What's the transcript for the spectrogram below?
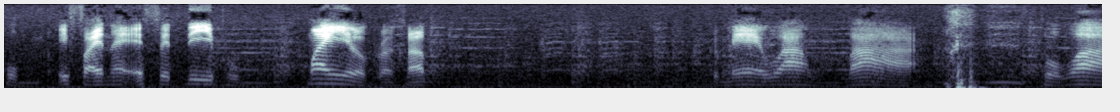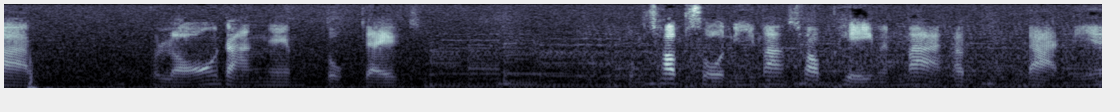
ผมไอ้ไฟในเอฟเฟดีผมไม่หรอกนะครับก็แม่ว่าผมบ้าเพราะว่าร้องดังไงตกใจ ผมชอบโซนนี้มากชอบเพลงมันมากครับด่านนี้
